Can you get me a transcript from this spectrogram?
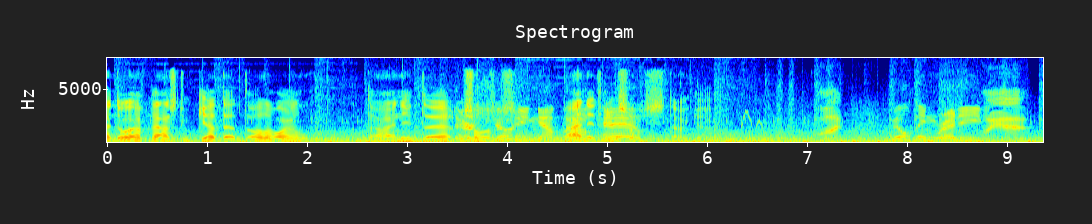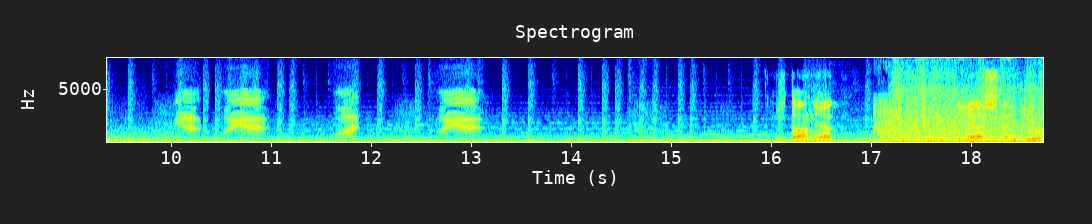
I do have plans to get that other oil. But I need uh, resources. I need camp. resources. There we go. Building ready. Is it done yet? Yes, thank you.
